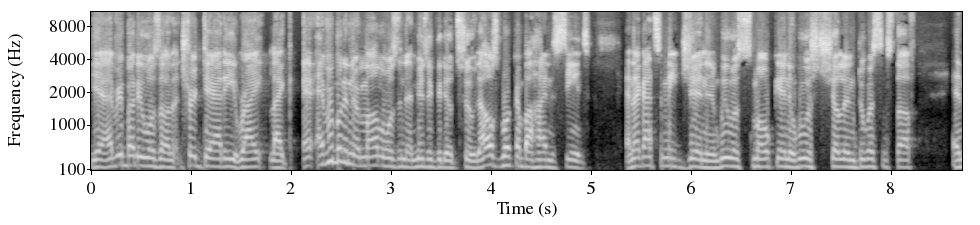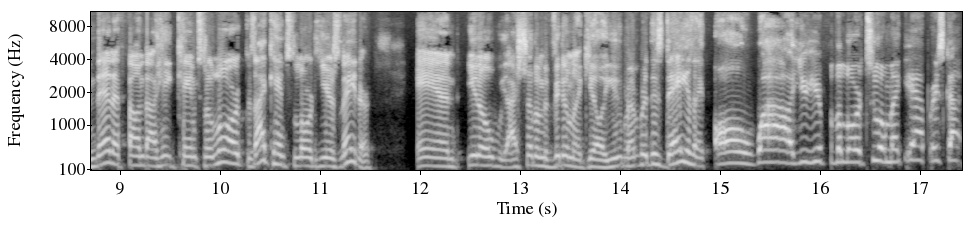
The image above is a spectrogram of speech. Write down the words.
yeah, everybody was on. Trick Daddy, right? Like everybody and their mama was in that music video too. And I was working behind the scenes, and I got to meet Jin, and we was smoking, and we was chilling, doing some stuff. And then I found out he came to the Lord because I came to the Lord years later. And you know, I showed him the video. I'm like, "Yo, you remember this day?" He's like, "Oh wow, you're here for the Lord too." I'm like, "Yeah, praise God."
